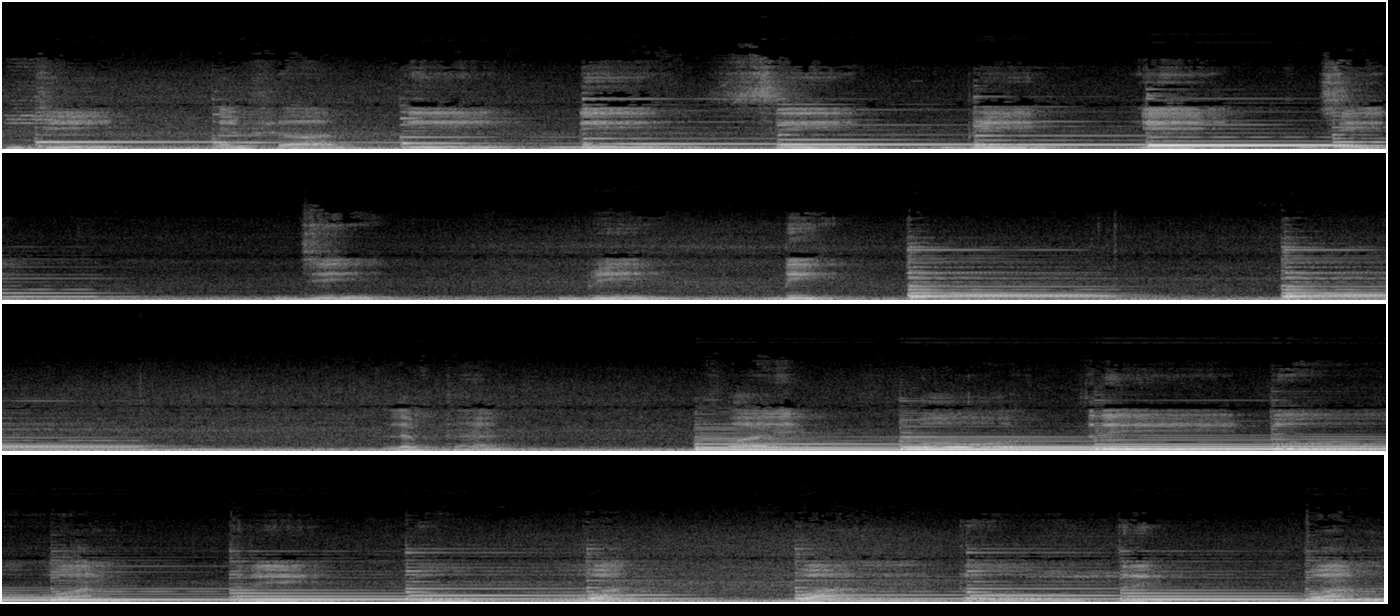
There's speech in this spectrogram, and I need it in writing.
G F sharp E D C B A G G B D left hand 5 4 3 2 1 3 2 1 1 2 3 1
